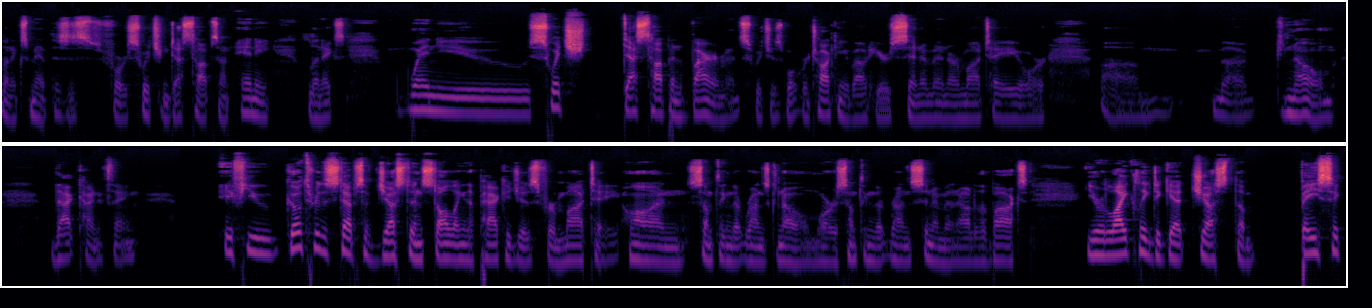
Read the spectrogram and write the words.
Linux Mint, this is for switching desktops on any Linux. When you switch desktop environments, which is what we're talking about here, Cinnamon or Mate or um, uh, GNOME, that kind of thing. If you go through the steps of just installing the packages for Mate on something that runs GNOME or something that runs Cinnamon out of the box, you're likely to get just the basic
